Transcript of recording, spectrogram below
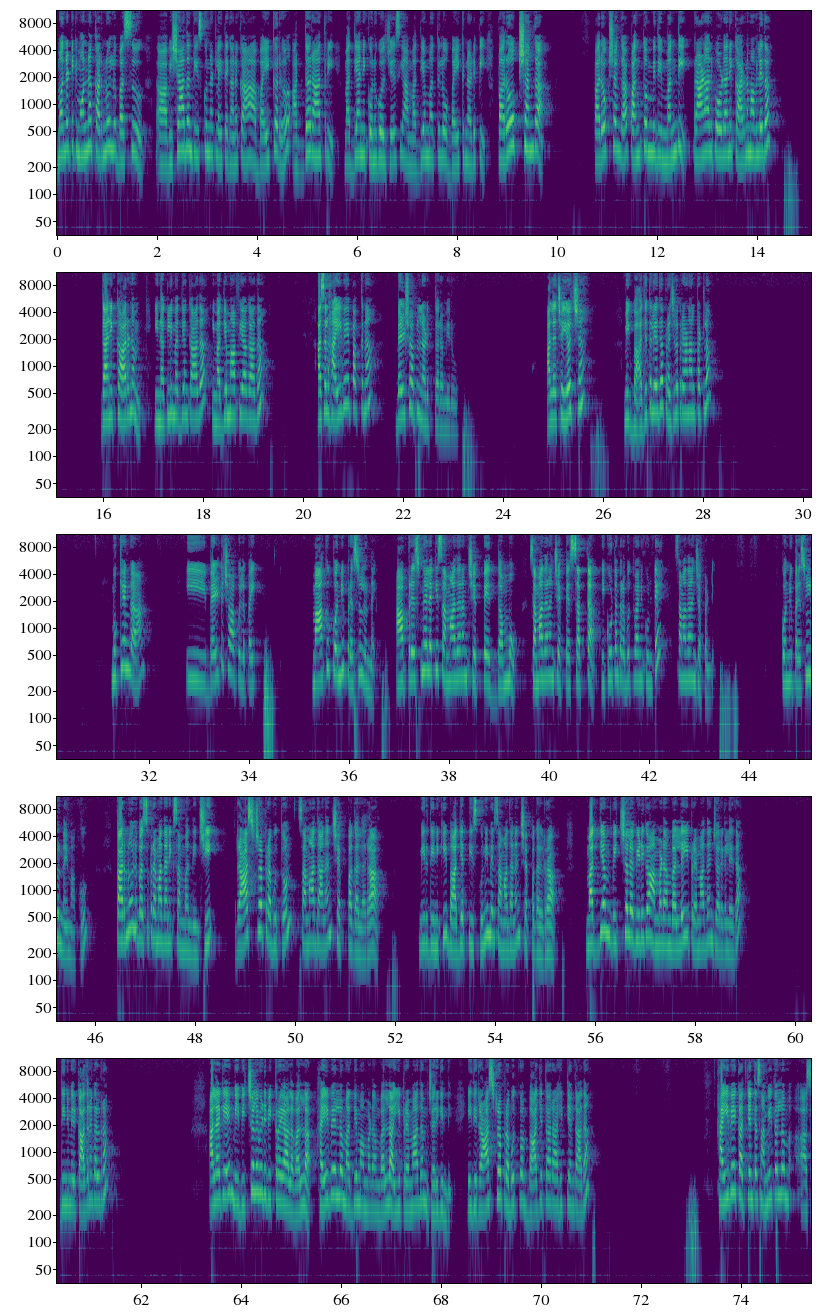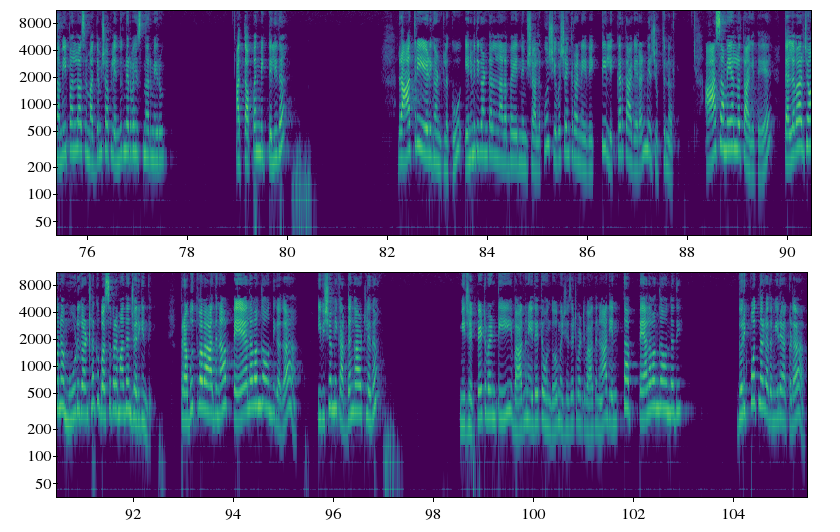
మొన్నటికి మొన్న కర్నూలు బస్సు విషాదం తీసుకున్నట్లయితే గనక ఆ బైకర్ అర్ధరాత్రి మద్యాన్ని కొనుగోలు చేసి ఆ మద్యం మత్తులో బైక్ నడిపి పరోక్షంగా పరోక్షంగా పంతొమ్మిది మంది ప్రాణాలు పోవడానికి కారణం అవ్వలేదా దానికి కారణం ఈ నకిలీ మద్యం కాదా? ఈ మద్యం మాఫియా కాదా? అసలు హైవే పక్కన బెల్ షాపులు నడుపుతారా మీరు? అలా చేయొచ్చా? మీకు బాధ్యత లేదా ప్రజల ప్రాణాల పట్ల? ముఖ్యంగా ఈ బెల్ట్ షాపులపై మాకు కొన్ని ప్రశ్నలు ఉన్నాయి ఆ ప్రశ్నలకి సమాధానం చెప్పే దమ్ము సమాధానం చెప్పే సత్తా ఈ కూటమి ప్రభుత్వానికి ఉంటే సమాధానం చెప్పండి. కొన్ని ప్రశ్నలు ఉన్నాయి మాకు. కర్నూలు బస్సు ప్రమాదానికి సంబంధించి రాష్ట్ర ప్రభుత్వం సమాధానం చెప్పగలరా? మీరు దీనికి బాధ్యత తీసుకుని మీరు సమాధానం చెప్పగలరా? మద్యం విచ్చలవిడిగా అమ్మడం వల్లే ఈ ప్రమాదం జరగలేదా? దీన్ని మీరు కాదనగలరా? అలాగే మీ విచ్చలవిడి విక్రయాల వల్ల హైవేల్లో మద్యం అమ్మడం వల్ల ఈ ప్రమాదం జరిగింది. ఇది రాష్ట్ర ప్రభుత్వం బాధ్యతారాహిత్యం కాదా? హైవేకి అత్యంత సమీపంలో సమీపంలో అసలు మద్యం షాపులు ఎందుకు నిర్వహిస్తున్నారు మీరు? అది తప్పని మీకు తెలీదా? రాత్రి ఏడు గంటలకు ఎనిమిది గంటల నలభై ఐదు నిమిషాలకు శివశంకర్ అనే వ్యక్తి లిక్కర్ తాగారని మీరు చెప్తున్నారు. ఆ సమయంలో తాగితే తెల్లవారుజామున మూడు గంటలకు బస్సు ప్రమాదం జరిగింది. ప్రభుత్వ వాదన పేలవంగా ఉంది కదా. ఈ విషయం మీకు అర్థం కావట్లేదా? మీరు చెప్పేటువంటి వాదన ఏదైతే ఉందో మీరు చేసేటువంటి వాదన అది ఎంత పేలవంగా ఉంది అది దొరికిపోతున్నారు కదా మీరే అక్కడ.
